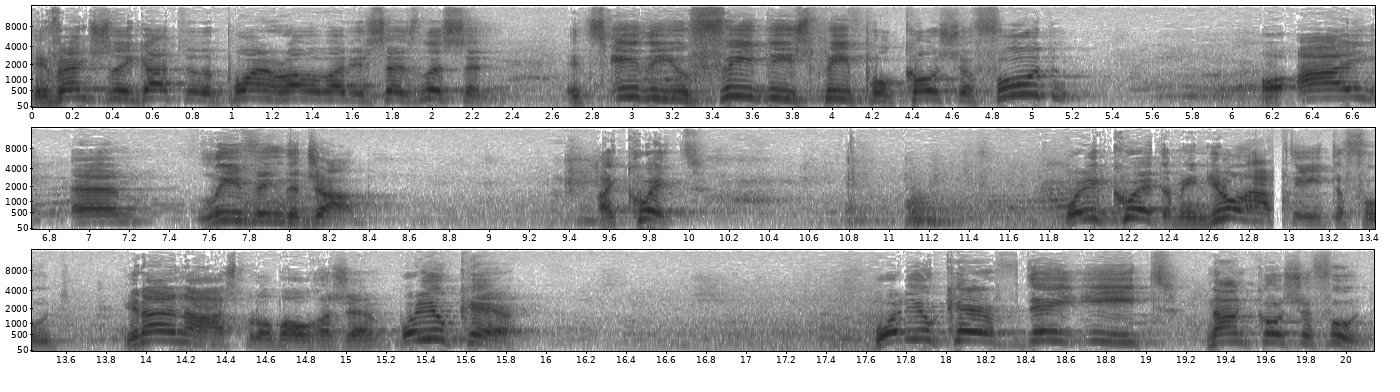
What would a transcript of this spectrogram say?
Eventually got to the point where Rabbi says, listen, it's either you feed these people kosher food or I am leaving the job. I quit. Do you quit? I mean, you don't have to eat the food. You're not in the hospital, Baruch Hashem. What do you care? What do you care if they eat non-kosher food?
